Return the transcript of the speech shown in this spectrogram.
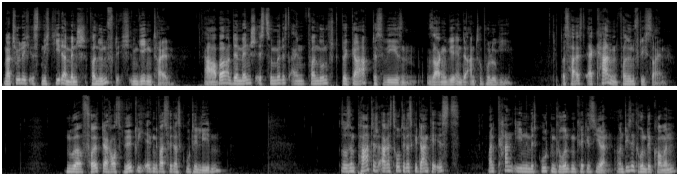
Natürlich ist nicht jeder Mensch vernünftig, im Gegenteil. Aber der Mensch ist zumindest ein vernunftbegabtes Wesen, sagen wir in der Anthropologie. Das heißt, er kann vernünftig sein. Nur folgt daraus wirklich irgendwas für das gute Leben? So sympathisch Aristoteles Gedanke ist, man kann ihn mit guten Gründen kritisieren. Und diese Gründe kommen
